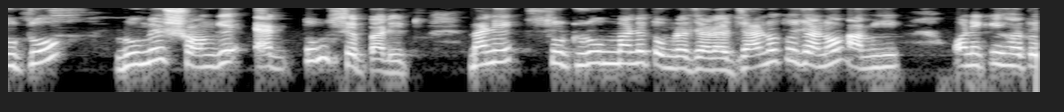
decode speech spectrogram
দুটো রুমের সঙ্গে একদম সেপারেট। মানে স্যুট রুম মানে তোমরা যারা জানো তো জানো, আমি অনেকেই হয়তো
